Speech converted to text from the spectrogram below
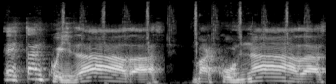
están cuidadas, vacunadas.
